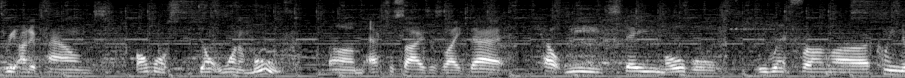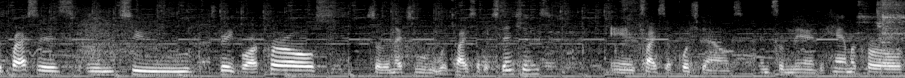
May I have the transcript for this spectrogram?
300 pounds, almost don't want to move. Um, exercises like that help me stay mobile. We went from uh, clean the presses into straight bar curls. So the next movement were tricep extensions and tricep push downs. And from there into hammer curls.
